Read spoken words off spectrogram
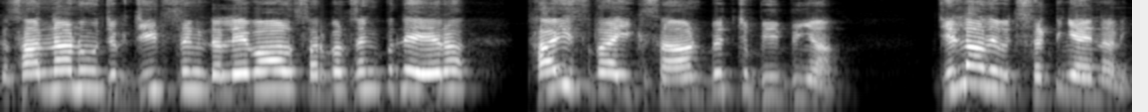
ਕਿਸਾਨਾਂ ਨੂੰ ਜਗਜੀਤ ਸਿੰਘ ਡੱਲੇਵਾਲ ਸਰਬਨ ਸਿੰਘ ਪੰਧੇਰ 28 27 ਕਿਸਾਨ ਵਿੱਚ ਬੀਬੀਆਂ, ਜੇਲ੍ਹਾਂ ਦੇ ਵਿੱਚ ਸੱਟੀਆਂ ਇਹਨਾਂ ਨੇ।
